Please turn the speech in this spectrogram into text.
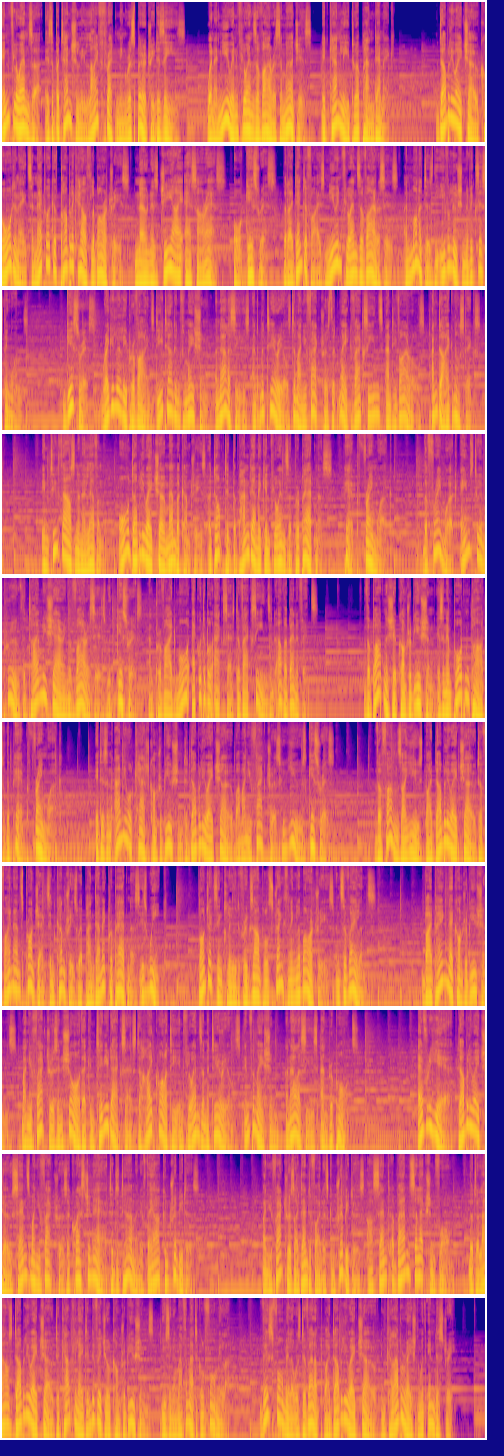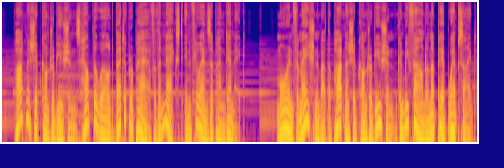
Influenza is a potentially life-threatening respiratory disease. When a new influenza virus emerges, it can lead to a pandemic. WHO coordinates a network of public health laboratories known as GISRS or GISRS that identifies new influenza viruses and monitors the evolution of existing ones. GISRS regularly provides detailed information, analyses and materials to manufacturers that make vaccines, antivirals and diagnostics. In 2011, all WHO member countries adopted the Pandemic Influenza Preparedness PIP framework. The framework aims to improve the timely sharing of viruses with GISRS and provide more equitable access to vaccines and other benefits. The partnership contribution is an important part of the PIP framework. It is an annual cash contribution to WHO by manufacturers who use GISRS. The funds are used by WHO to finance projects in countries where pandemic preparedness is weak. Projects include, for example, strengthening laboratories and surveillance. By paying their contributions, manufacturers ensure their continued access to high-quality influenza materials, information, analyses and reports. Every year, WHO sends manufacturers a questionnaire to determine if they are contributors Manufacturers identified as contributors are sent a band selection form that allows WHO to calculate individual contributions using a mathematical formula. This formula was developed by WHO in collaboration with industry. Partnership contributions help the world better prepare for the next influenza pandemic. More information about the partnership contribution can be found on the PIP website.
